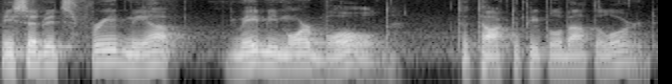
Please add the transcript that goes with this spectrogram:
And he said, It's freed me up, it made me more bold to talk to people about the Lord.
